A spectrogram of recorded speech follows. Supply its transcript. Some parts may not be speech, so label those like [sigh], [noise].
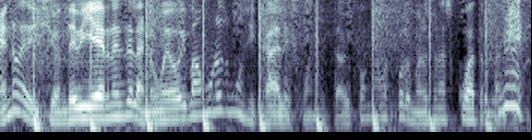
Bueno, edición de viernes de la nube. Hoy vámonos musicales, Juanita. Hoy pongamos por lo menos unas cuatro canciones.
